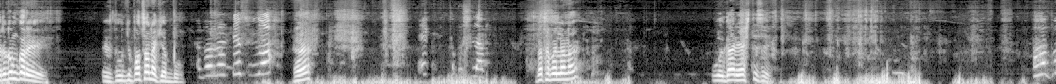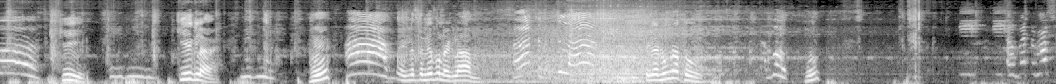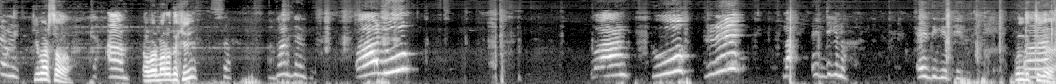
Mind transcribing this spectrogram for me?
এরকম করে। তুমি কি পচা নাকি আব্বু? হ্যাঁ? ব্যথা পাইলা না? ওই গাড়ি আসতেছে। কি? কি এগুলা? হ্যাঁ? এগুলা তো লেবু না এগুলা আম। এগুলা নোংরা তো। হুম কি মারছ? আবার মারো দেখি। কোন দিক থেকে?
